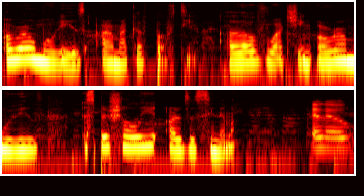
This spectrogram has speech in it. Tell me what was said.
Horror movies are my cup of tea. I love watching horror movies, especially at the cinema. Hello,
